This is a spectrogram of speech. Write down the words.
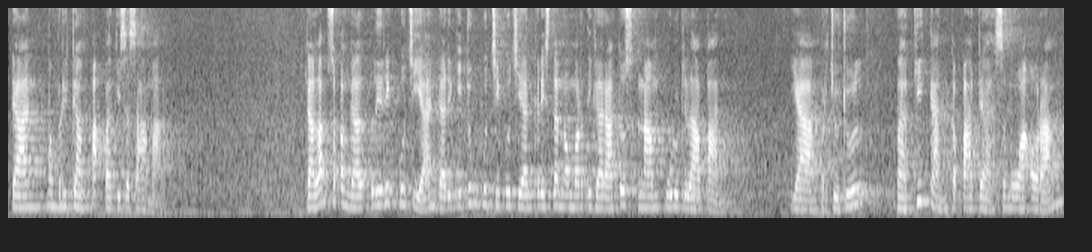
dan memberi dampak bagi sesama. Dalam sepenggal lirik pujian dari Kidung Puji-Pujian Kristen nomor 368 yang berjudul Bagikan kepada semua orang,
